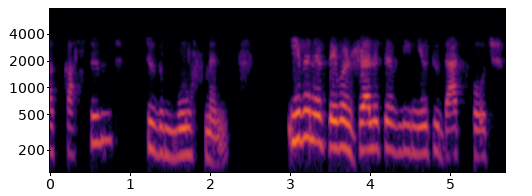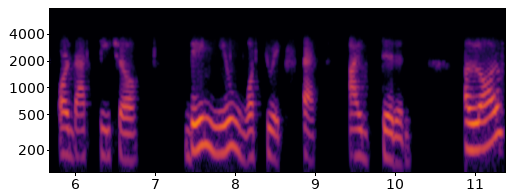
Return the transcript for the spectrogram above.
accustomed to the movements. Even if they were relatively new to that coach or that teacher, they knew what to expect. I didn't. A lot of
